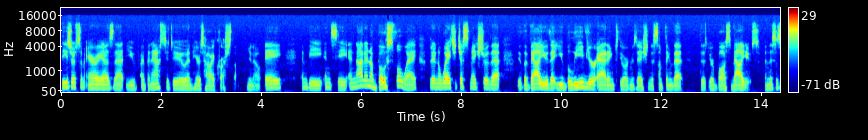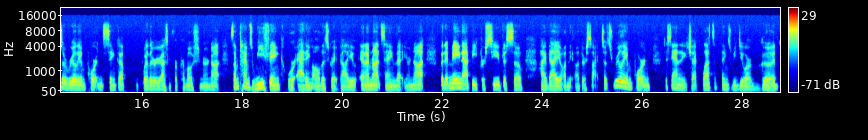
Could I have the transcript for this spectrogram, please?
these are some areas that you've I've been asked to do, and here's how I crush them. You know, A and B and C, and not in a boastful way, but in a way to just make sure that the value that you believe you're adding to the organization is something that that your boss values. And this is a really important sync up, whether you're asking for promotion or not. Sometimes we think we're adding all this great value, and I'm not saying that you're not, but it may not be perceived as so high value on the other side. So it's really important to sanity check. Lots of things we do are good.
